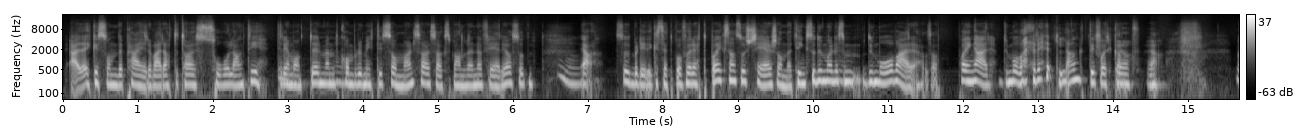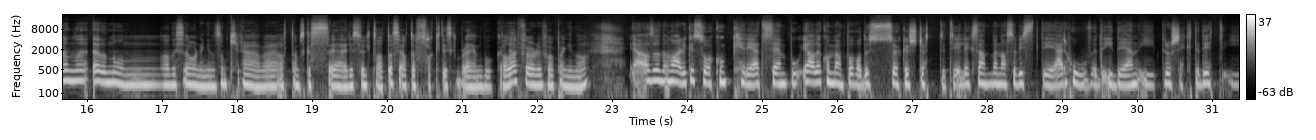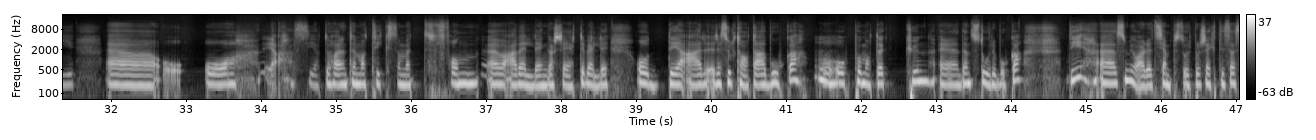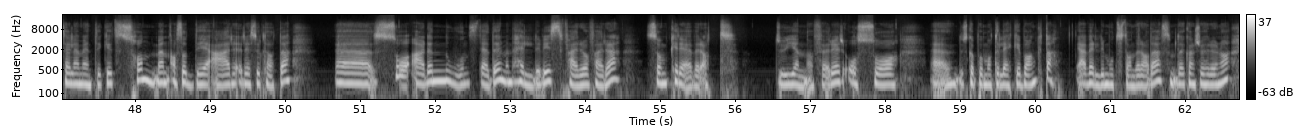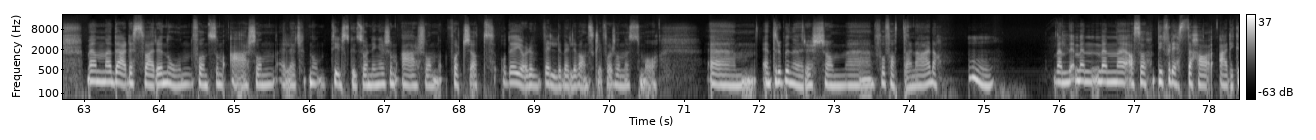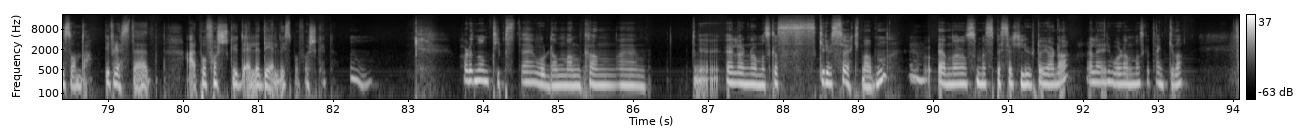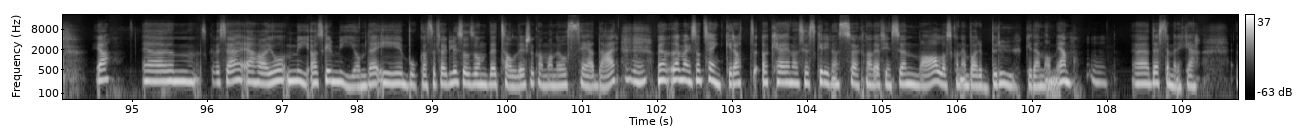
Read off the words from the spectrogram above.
ja, Det er ikke sånn det pleier å være, at det tar så lang tid. Tre mm. måneder. Men mm. kommer du midt i sommeren, så har saksbehandlerne ferie, og så, mm. ja, så blir det ikke sett på for etterpå. Ikke sant? Så skjer sånne ting. Så du må liksom Du må være altså, Poenget er, du må være langt i forkant. Ja, ja. Men eh, er det noen av disse ordningene som krever at de skal se resultatet, se at det faktisk ble en bok av det, før du får pengene òg? Ja, altså, nå er det ikke så konkret. Se en bok. Ja, det kommer an på hva du søker støtte til. ikke sant? Men altså, hvis det er hovedideen i prosjektet ditt, i eh, og, ja, si at du har en tematikk som et fond eh, er veldig engasjert i, veldig, og det er resultatet er boka, mm. og, og, på en måte kun eh, den store boka. De, eh, som jo er et kjempestort prosjekt i seg selv, jeg mente ikke sånn, men altså det er resultatet. Eh, så er det noen steder, men heldigvis færre og færre, som krever at du gjennomfører, og så Du skal på en måte leke bank, da. Jeg er veldig motstander av det, som dere kanskje hører nå. Men det er dessverre noen fond som er sånn, eller noen tilskuddsordninger som er sånn fortsatt. Og det gjør det veldig, veldig vanskelig for sånne små entreprenører som uh, forfatterne er, da. Mm. Men, men, men uh, altså, de fleste har, er det ikke sånn, da. De fleste er på forskudd, eller delvis på forskudd. Mm. Har du noen tips til hvordan man kan uh, Eller når man skal skrive søknaden, mm. er det noe som er spesielt lurt å gjøre da? Eller hvordan man skal tenke da? Ja, skal vi se, Jeg har jo mye, jeg skrevet mye om det i boka, selvfølgelig, så sånne detaljer så kan man jo se der. Mm. Men det er mange som tenker at ok, når jeg skal skrive en søknad, det fins jo en mal, og så kan jeg bare bruke den om igjen. Mm. Uh, det stemmer ikke.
